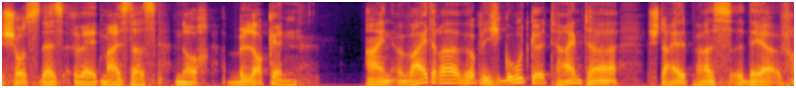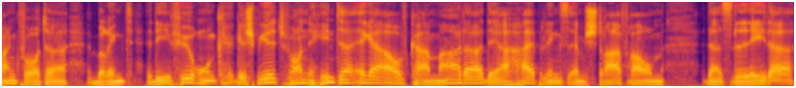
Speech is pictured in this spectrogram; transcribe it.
Schuss des Weltmeisters noch blocken. Ein weiterer wirklich gut getimter Steilpass der Frankfurter bringt die Führung, gespielt von Hinteregger auf Kamada, der halblinks im Strafraum das Leder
